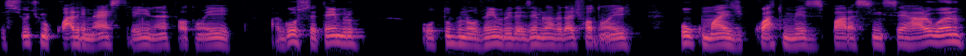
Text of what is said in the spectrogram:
esse último quadrimestre aí, né? Faltam aí agosto, setembro, outubro, novembro e dezembro, na verdade, faltam aí pouco mais de quatro meses para se encerrar o ano.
